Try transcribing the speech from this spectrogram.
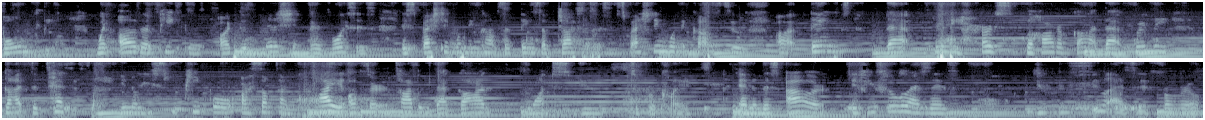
boldly when other people are diminishing their voices, especially when it comes to things of justice, especially when it comes to uh, things that really hurts the heart of God, that really God detests. You know, you see people are sometimes quiet on certain topics that God wants you to proclaim. And in this hour, if you feel as if you, you feel as if for real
